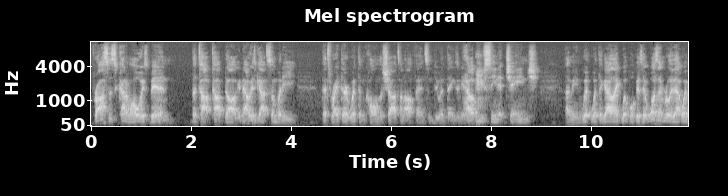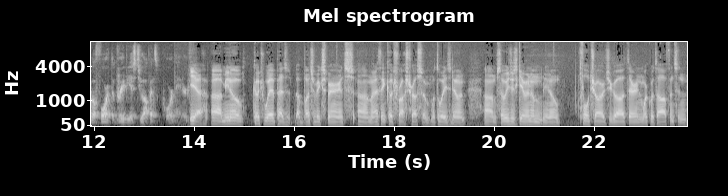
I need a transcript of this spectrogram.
Frost has kind of always been the top, top dog, and now he's got somebody that's right there with him calling the shots on offense and doing things. I mean, how have you seen it change? I mean, with, with a guy like Whipple, because it wasn't really that way before with the previous two offensive coordinators. Yeah, um, you know, Coach Whip has a bunch of experience, um, and I think Coach Frost trusts him with the what he's doing. Um, so he's just giving him, you know, full charge to go out there and work with the offense and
